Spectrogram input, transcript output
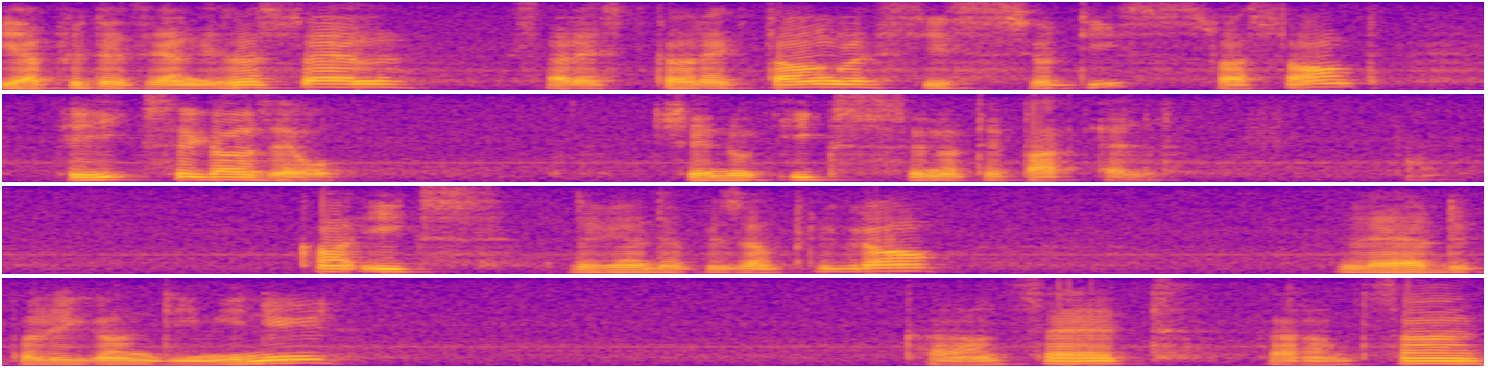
il n'y a plus de triangle isocèle, reste qu'un rectangle, 6 sur 10, 60, et x égale 0. Chez nous, x est noté par L. Quand x devient de plus en plus grand, l'aire du polygone diminue, 47, 45,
